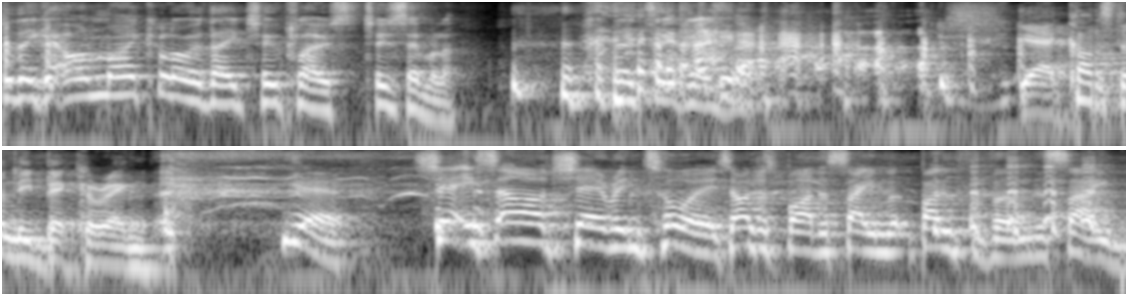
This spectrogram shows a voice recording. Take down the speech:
Do they get on, Michael, or are they too close, too similar? They're too close. yeah, constantly bickering. Yeah. It's hard sharing toys. I just buy the same, both of them the same,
